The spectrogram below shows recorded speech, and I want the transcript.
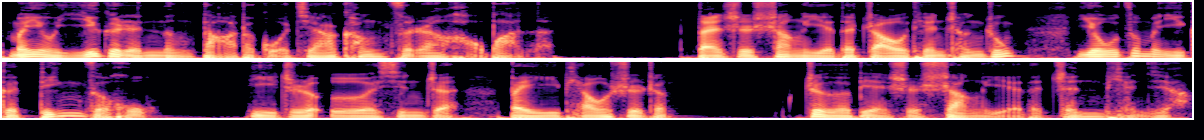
没有一个人能打得过家康，自然好办了。但是上野的沼田城中有这么一个钉子户，一直恶心着北条市政，这便是上野的真田家。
